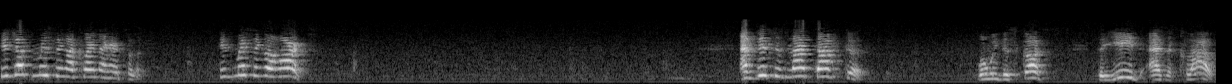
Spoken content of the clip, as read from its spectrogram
He's just missing a kleiner Herzl. He's missing a heart. And this is not dafka when we discuss the Yid as a cloud.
